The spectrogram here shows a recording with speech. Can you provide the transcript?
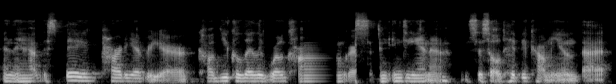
and they have this big party every year called Ukulele World Congress in Indiana. It's this old hippie commune that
